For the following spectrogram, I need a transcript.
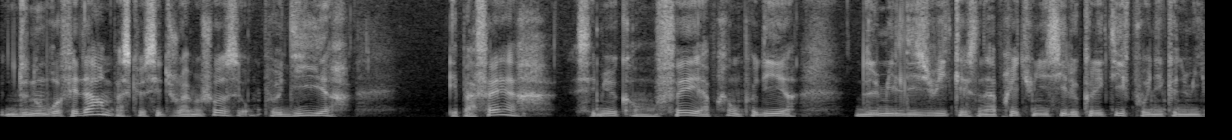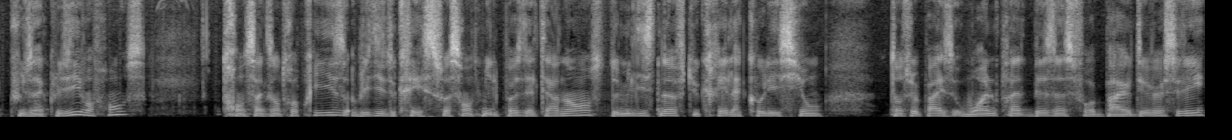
de nombreux faits d'armes, parce que c'est toujours la même chose. On peut dire et pas faire, c'est mieux quand on fait, et après on peut dire 2018, quelques années après, tu inities le collectif pour une économie plus inclusive en France. 35 entreprises, objectif de créer 60 000 postes d'alternance. 2019, tu crées la coalition d'entreprises One Plant Business for Biodiversity,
